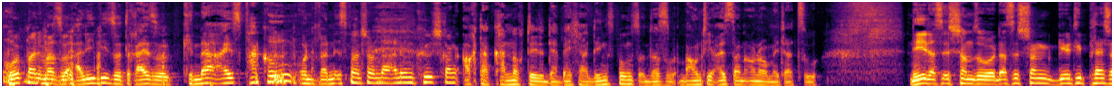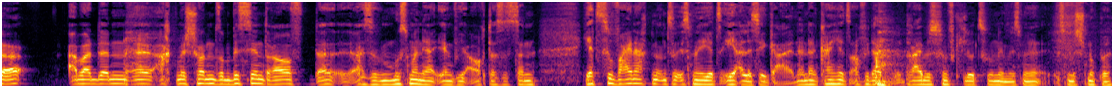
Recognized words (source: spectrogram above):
holt man immer so Alibi, so drei so Kindereispackungen und dann ist man schon da an dem Kühlschrank. Ach, da kann doch der, der Becher Dingsbums und das Bounty-Eis dann auch noch mit dazu. Nee, das ist schon so, das ist schon guilty pleasure. Aber dann äh, achten wir schon so ein bisschen drauf, da, also muss man ja irgendwie auch, dass es dann jetzt zu Weihnachten und so ist mir jetzt eh alles egal. Ne? Dann kann ich jetzt auch wieder drei bis fünf Kilo zunehmen, ist mir, ist mir Schnuppe.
